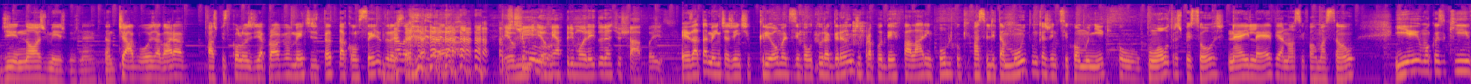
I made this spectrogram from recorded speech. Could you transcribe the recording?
de nós mesmos, né? Tanto o Thiago hoje agora faz psicologia, provavelmente de tanto dar conselho durante essa Eu me, eu me aprimorei durante o chá, foi isso. Exatamente, a gente criou uma desenvoltura grande para poder falar em público, que facilita muito com que a gente se comunique com, com outras pessoas, né? E leve a nossa informação. E uma coisa que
